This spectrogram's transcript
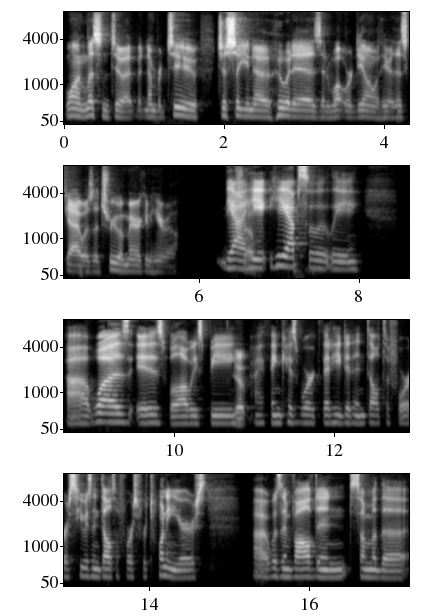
one, listen to it. But number two, just so you know who it is and what we're dealing with here, this guy was a true American hero. Yeah, So- he he absolutely uh, was, is, will always be. Yep. I think his work that he did in Delta Force, he was in Delta Force for 20 years, uh, was involved in some of the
